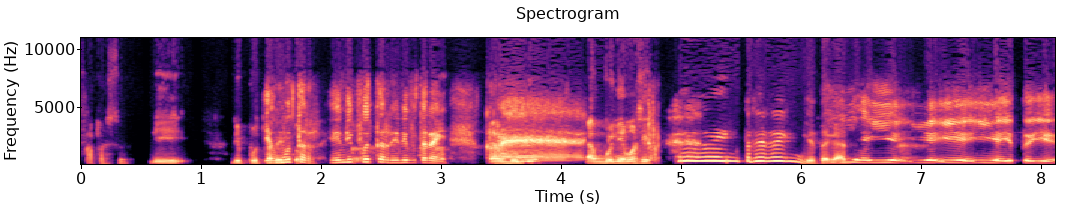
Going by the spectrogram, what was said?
apa sih di diputer yang itu muter, yang diputer, yang diputer yang Yang bunyi- yang bunyi masih tring tring gitu kan Iya, iya, iya, iya, iya itu iya.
